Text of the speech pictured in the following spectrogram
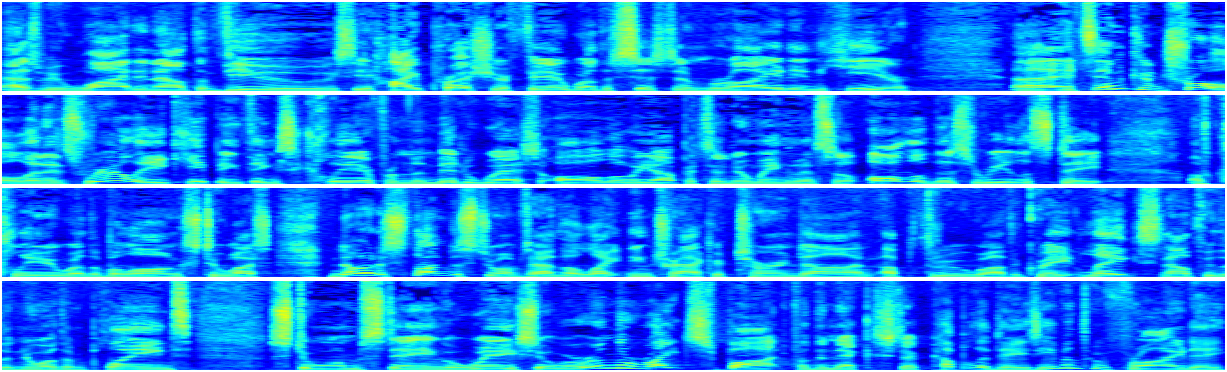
As we widen out the view, we see high pressure fair weather system right in here. Uh, it's in control and it's really keeping things clear from the Midwest all the way up into New England. So all of this real estate of clear weather belongs to us. Notice thunderstorms. I have the lightning tracker turned on up through uh, the Great Lakes, now through the northern plains. Storms staying away. So we're in the right spot for the next uh, couple of days, even through Friday,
